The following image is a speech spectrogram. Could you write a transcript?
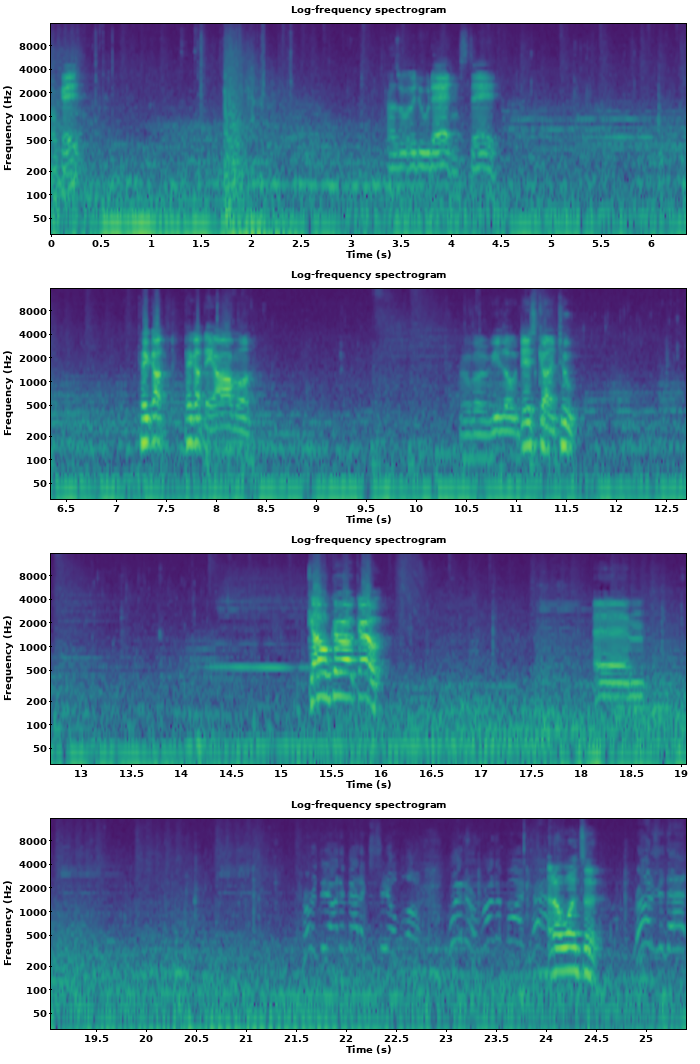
Okay. That's what we do that instead. Pick up, pick up the armor. I'm gonna reload this gun too. Go, go, go! Um, Heard the automatic seal blow. Winter, run at my path. I don't want to. Roger that.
